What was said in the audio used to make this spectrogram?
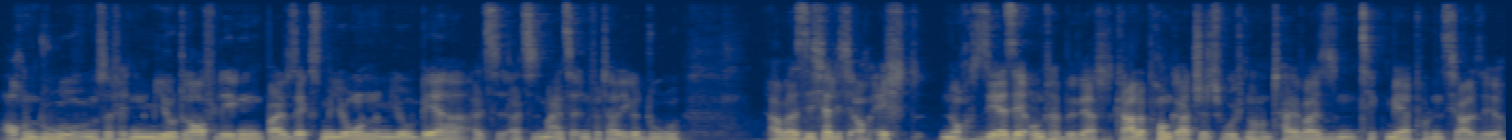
auch ein Duo, wir müssen vielleicht eine Mio drauflegen, beide 6 Millionen, eine Mio mehr als, als das Mainzer Innenverteidiger-Duo. Aber sicherlich auch echt noch sehr, sehr unterbewertet. Gerade Pongracic, wo ich noch teilweise einen Tick mehr Potenzial sehe.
